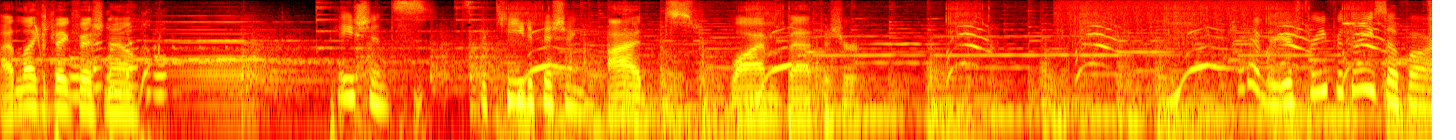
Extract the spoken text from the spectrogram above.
I'd like a big fish now. Patience. The key to fishing. I, that's why I'm a bad fisher. Whatever, you're three for three so far.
